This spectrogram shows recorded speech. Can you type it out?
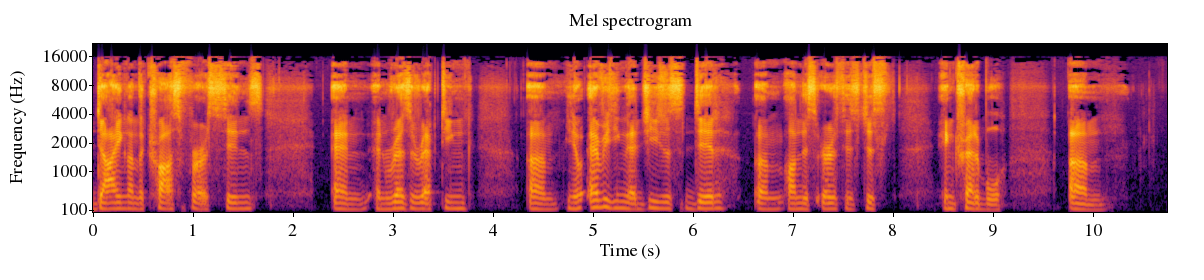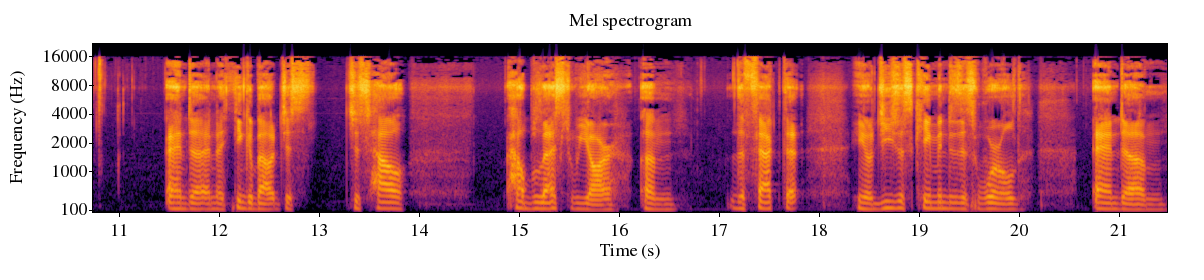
dying on the cross for our sins and, and resurrecting, you know, everything that Jesus did, on this earth is just incredible. Um, and uh, and I think about just just how how blessed we are. Um, the fact that you know Jesus came into this world, and um,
